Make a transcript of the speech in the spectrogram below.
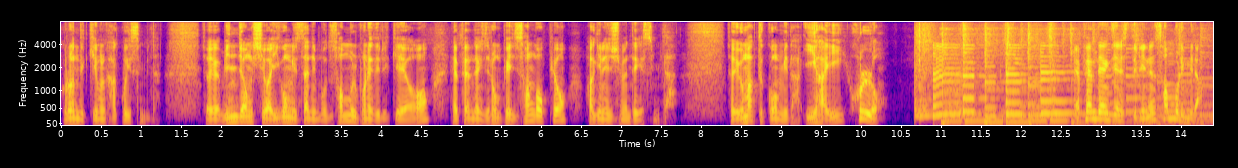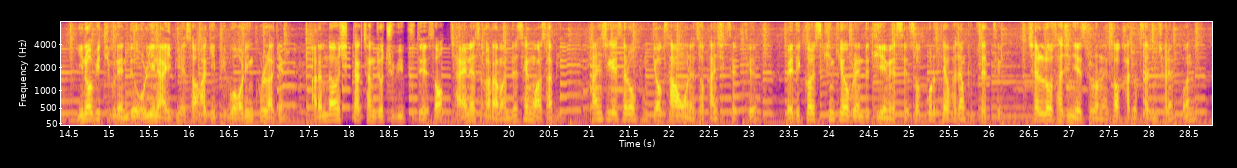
그런 느낌을 갖고 있습니다. 저희가 민정 씨와 2014님 모두 선물 보내드릴게요. FM댕진 홈페이지 선곡표 확인해 주시면 되겠습니다. 저희 음악 듣고 옵니다. 이하이 홀로. FM대행진에서 드리는 선물입니다. 이너비티 브랜드 올린 아이비에서 아기 피부 어린 콜라겐 아름다운 식탁 창조 주비푸드에서 자연에서 갈아 만든 생와사비 한식의 새로운 품격 상황원에서 간식 세트 메디컬 스킨케어 브랜드 DMS에서 코르테 화장품 세트 첼로 사진 예술원에서 가족 사진 촬영권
